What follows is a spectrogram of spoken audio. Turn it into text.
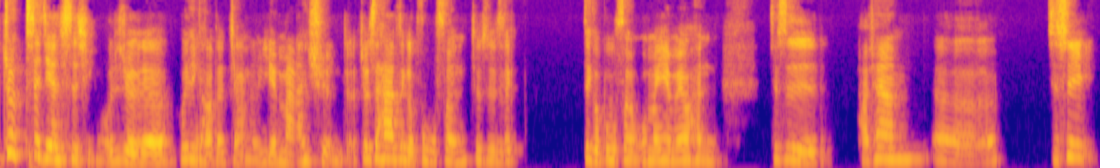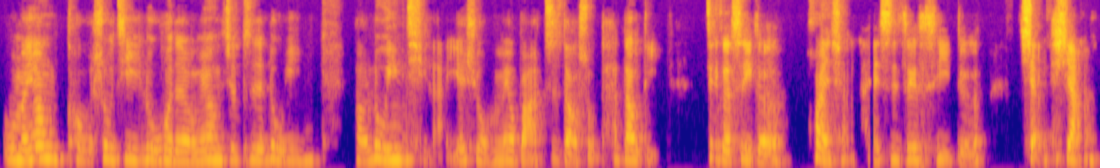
就这件事情，我就觉得威尼考特讲的也蛮玄的，就是他这个部分，就是这这个部分，我们也没有很，就是好像呃，只是我们用口述记录，或者我们用就是录音，好录音起来，也许我们没有办法知道说他到底这个是一个幻想，还是这是一个想象。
